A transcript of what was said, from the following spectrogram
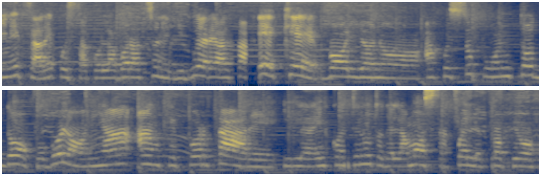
iniziare questa collaborazione di due realtà e che vogliono a questo punto, dopo Bologna, anche portare il, il contenuto della mostra, quello è proprio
